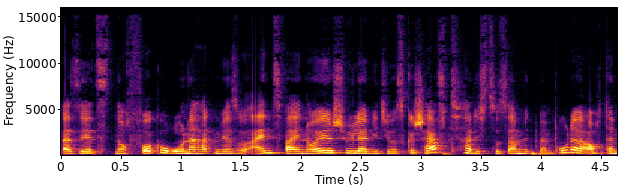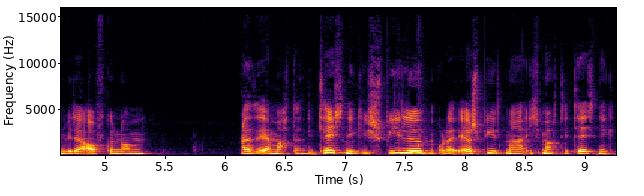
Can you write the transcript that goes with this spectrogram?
also jetzt noch vor Corona hatten wir so ein, zwei neue Schülervideos geschafft, hatte ich zusammen mit meinem Bruder auch dann wieder aufgenommen. Also er macht dann die Technik, ich spiele oder er spielt mal, ich mache die Technik.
